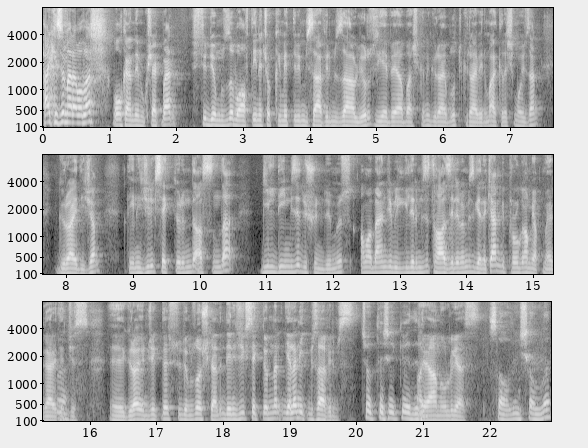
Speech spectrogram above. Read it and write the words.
Herkese merhabalar. Volkan Demirkuşak ben. Stüdyomuzda bu hafta yine çok kıymetli bir misafirimizi ağırlıyoruz. YBA Başkanı Güray Bulut. Güray benim arkadaşım o yüzden Güray diyeceğim. Denizcilik sektöründe aslında bildiğimizi düşündüğümüz ama bence bilgilerimizi tazelememiz gereken bir program yapmaya gayret edeceğiz. Ee, Güray öncelikle stüdyomuza hoş geldin. Denizcilik sektöründen gelen ilk misafirimiz. Çok teşekkür ederim. Ayağın uğurlu gelsin. Sağ ol inşallah.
